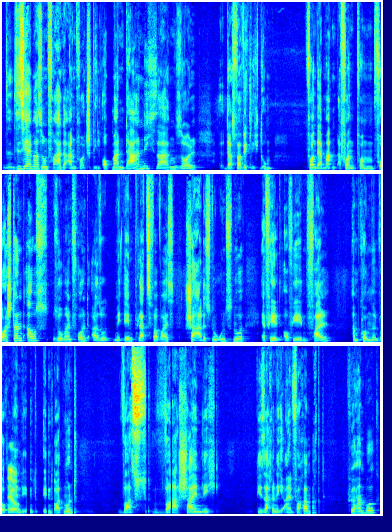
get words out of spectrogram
das ist ja immer so ein Frage-Antwort-Spiel. Ob man da nicht sagen soll, das war wirklich dumm, von der Mann, von, vom Vorstand aus, so mein Freund, also mit dem Platzverweis schadest du uns nur. Er fehlt auf jeden Fall am kommenden Wochenende in, in, Dortmund, was wahrscheinlich die Sache nicht einfacher macht für Hamburg.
